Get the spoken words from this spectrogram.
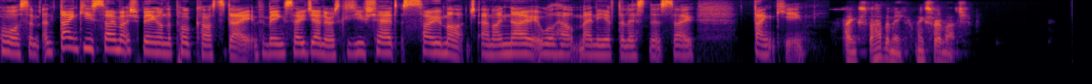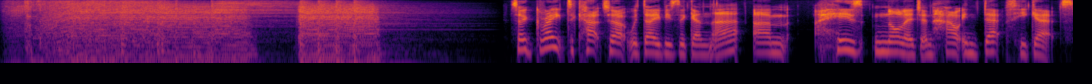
Awesome. And thank you so much for being on the podcast today and for being so generous because you've shared so much and I know it will help many of the listeners. So thank you. Thanks for having me. Thanks very much. So great to catch up with Davies again there. Um, his knowledge and how in depth he gets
